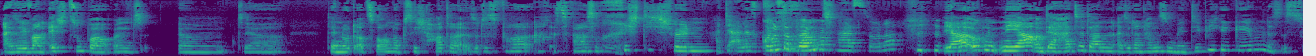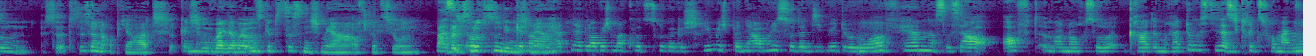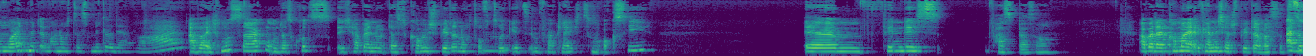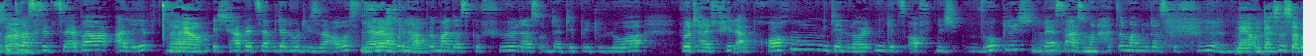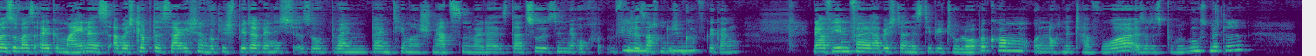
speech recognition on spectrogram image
also die waren echt super. Und ähm, der der Notarzt war auch noch Psychiater. Also das war, Ach. es war so richtig schön. Hat der alles gut zusammengefasst, oder? ja, irgend, nee, ja, und der hatte dann, also dann haben sie mir Dibi gegeben. Das ist so ein, das ist ja ein Opiat. Genau. Ich, weil da bei uns gibt es das nicht mehr auf Stationen. Was oder das auch, nutzen die nicht genau, mehr. wir hatten ja, glaube ich, mal kurz drüber geschrieben. Ich bin ja auch nicht so der Dibi Dolor-Fan. Das ist ja oft immer noch so, gerade im Rettungsdienst, also ich krieg's von meinem mhm. Freund mit immer noch das Mittel der Wahl. Aber ich muss sagen, um das kurz, ich habe ja nur, das komme ich später noch drauf mhm. zurück, jetzt im Vergleich zum Oxy ähm, finde ich es fast besser. Aber da kann, man, kann ich ja später was dazu also gut, sagen. du hast es jetzt selber erlebt. Ne? Ja, ja. Ich habe jetzt ja wieder nur diese Aussicht ja, genau. und habe immer das Gefühl, dass unter Depidolor wird halt viel erbrochen. Den Leuten geht es oft nicht wirklich mhm. besser. Also man hat immer nur das Gefühl. Ne? Naja, und das ist aber so was Allgemeines. Aber ich glaube, das sage ich dann wirklich später, wenn ich so beim, beim Thema Schmerzen, weil da ist, dazu sind mir auch viele mhm. Sachen durch den mhm. Kopf gegangen. Na, auf jeden Fall habe ich dann das Dibitolor bekommen und noch eine Tavor, also das Beruhigungsmittel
